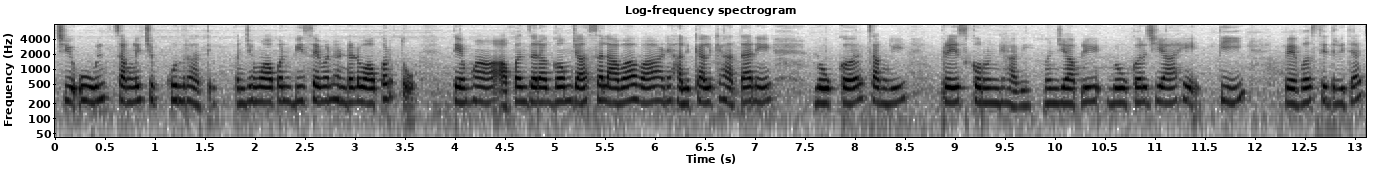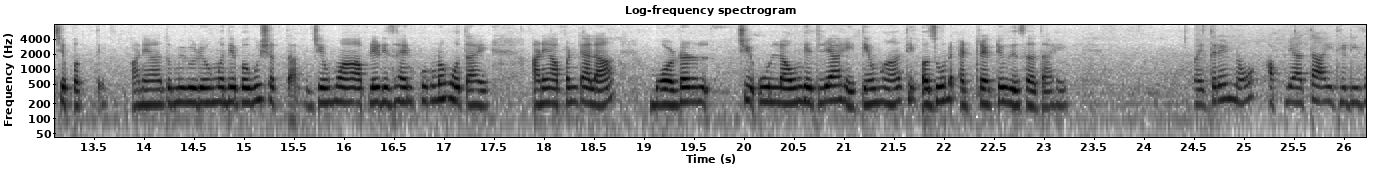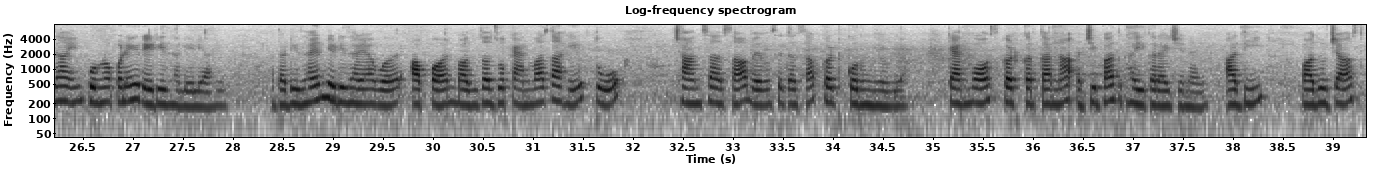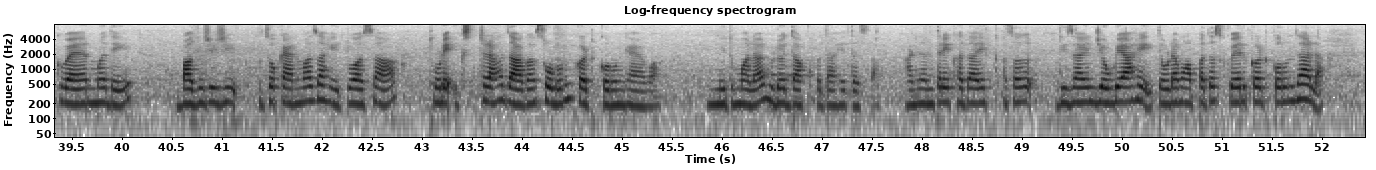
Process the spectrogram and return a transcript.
ची ऊल चांगली चिपकून राहते. पण जेव्हा आपण बी सेवन हंड्रेड वापरतो तेव्हा आपण जरा गम जास्त लावावा आणि हलक्या हलक्या हाताने लोकर चांगली प्रेस करून घ्यावी. म्हणजे आपली लोकर जी आहे ती व्यवस्थितरित्या चिपकते. आणि तुम्ही व्हिडिओमध्ये बघू शकता जेव्हा आपले डिझाईन पूर्ण होत आहे आणि आपण त्याला बॉर्डरची ऊल लावून घेतली आहे तेव्हा ती अजून ॲट्रॅक्टिव्ह दिसत आहे. मैत्रिणींनो आपली आता इथे डिझाईन पूर्णपणे रेडी झालेली आहे. आता डिझाईन रेडी झाल्यावर आपण बाजूचा जो कॅनव्हास आहे तो छानसा असा व्यवस्थित असा कट करून घेऊया. कॅनव्हास कट करताना अजिबात घाई करायची नाही. आधी बाजूच्या स्क्वेअरमध्ये बाजूची जी जो कॅनव्हास आहे तो असा थोडे एक्स्ट्रा जागा सोडून कट करून घ्यावा. मी तुम्हाला व्हिडिओ दाखवत आहे तसा. आणि नंतर एखादा एक असं डिझाईन जेवढी आहे तेवढ्या मापाचा स्क्वेअर कट करून झाला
